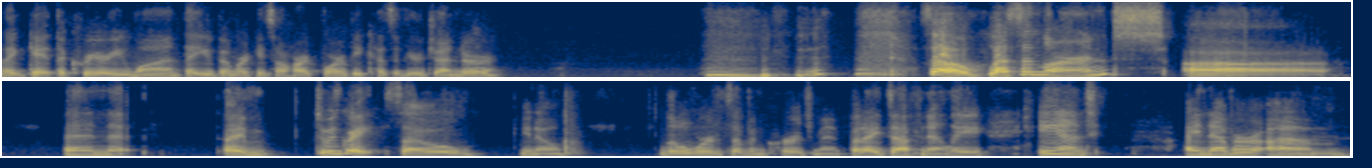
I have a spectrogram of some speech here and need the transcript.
like get the career you want that you've been working so hard for because of your gender. so, lesson learned. Uh, and I'm doing great. So, you know, little words of encouragement, but I definitely, and I never, um,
